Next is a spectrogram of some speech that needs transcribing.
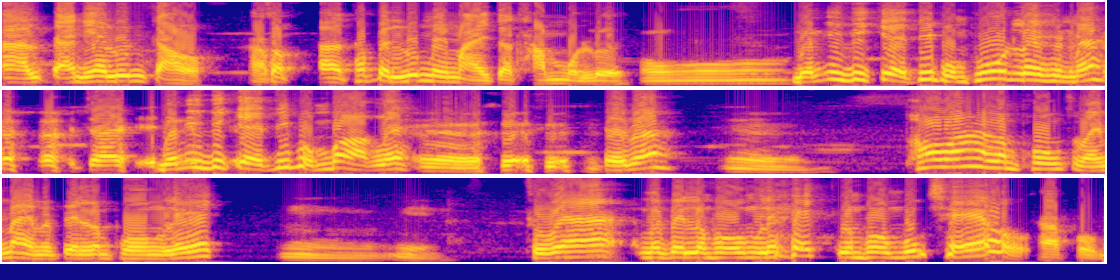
อ่าอันเนี้ยรุ่นเก่าครับ สับอ่าถ้าเป็นรุ่นใหม่ๆจะทำหมดเลย โอ้ เหมือนอินดิเกตที่ผมพูดเลยเห็นไหม ใช่เหมือนอินดิเกตที่ผมบอกเลย เออเห็นไหมเออเพราะว่าลำโพงสมัยใหม่มันเป็นลำโพงเล็กอืมนี่ถูกไหมฮะมันเป็นลำโพงเล็กลำโพงบุ๊กเชลครับผม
